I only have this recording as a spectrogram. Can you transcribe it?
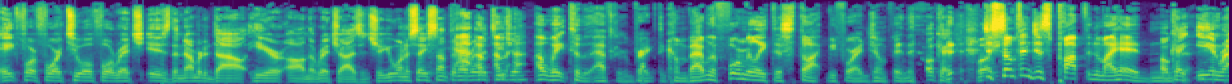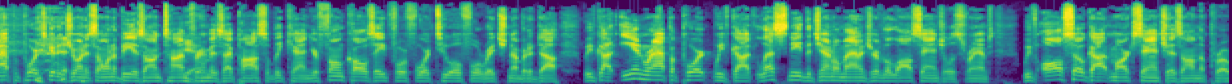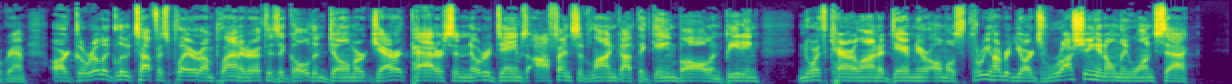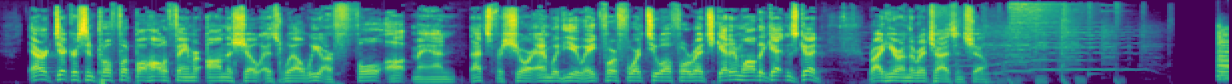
844 204 Rich is the number to dial here on The Rich Eisen Show. You want to say something over there, I'm- I'm- TJ? I'll wait till the, after the break to come back. I'm going to formulate this thought before I jump in. Okay, well- just something just popped into my head. and- Okay, uh, Ian Rapoport's going to join us. I want to be as on time for him as I possibly can. Your phone calls 844-204-RICH, number to dial. We've got Ian Rappaport. We've got Les Snead, the general manager of the Los Angeles Rams. We've also got Mark Sanchez on the program. Our Gorilla Glue toughest player on planet Earth is a Golden Domer. Jarrett Patterson, Notre Dame's offensive line, got the game ball and beating North Carolina damn near almost 300 yards rushing and only one sack. Eric Dickerson, Pro Football Hall of Famer, on the show as well. We are full up, man. That's for sure. And with you, 844 204 Rich. Get in while the getting's good. Right here on The Rich Eisen Show.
